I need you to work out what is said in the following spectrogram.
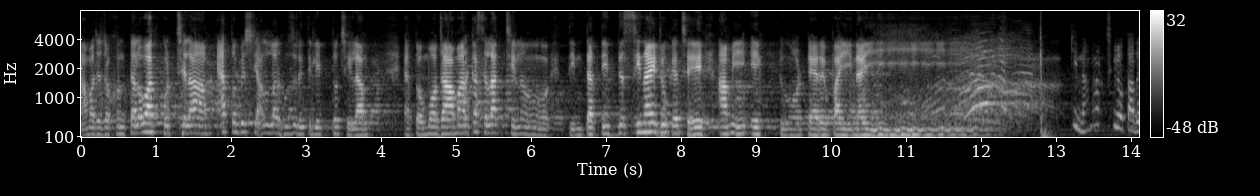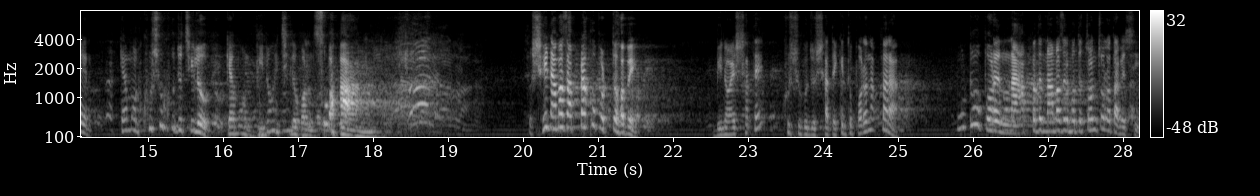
নামাজে যখন তেলাওয়াত করছিলাম, এত বেশি আল্লাহর হুজুরিতে লিপ্ত ছিলাম, এত মজা আমার কাছে লাগছিল, তিনটা তীর সিনায় ঢুকেছে, আমি একটুও টের পাই নাই। কি নামাজ ছিল তাদের, কেমন খুশু খুজু ছিল, কেমন বিনয় ছিল বলেন, সুবহান। তো সেই নামাজ আপনাকেও পড়তে হবে। বিনয়ের সাথে খুশু খুজুর সাথে, কিন্তু পড়েন আপনারা? উঠো পড়েন না, আপনাদের নামাজের মধ্যে চঞ্চলতা বেশি।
